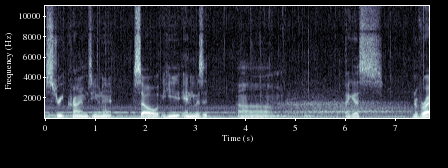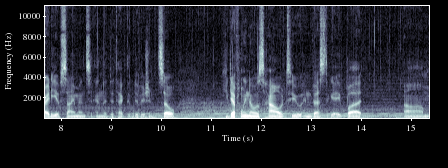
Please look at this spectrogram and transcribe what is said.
street crimes unit. So he and he was a, um, I guess, in a variety of assignments in the detective division. So he definitely knows how to investigate, but um,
